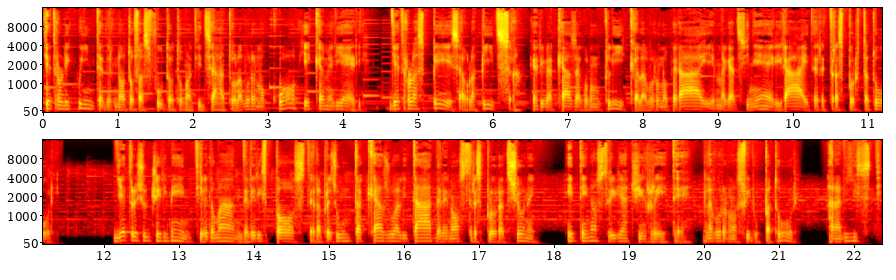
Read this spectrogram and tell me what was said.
Dietro le quinte del noto fast food automatizzato lavorano cuochi e camerieri. Dietro la spesa o la pizza che arriva a casa con un clic lavorano operai e magazzinieri, rider e trasportatori. Dietro i suggerimenti, le domande, le risposte, la presunta casualità delle nostre esplorazioni e dei nostri viaggi in rete lavorano sviluppatori, analisti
